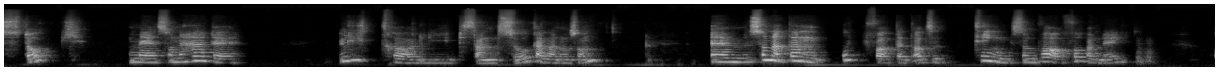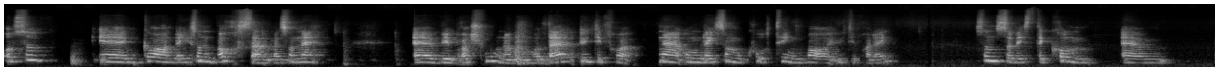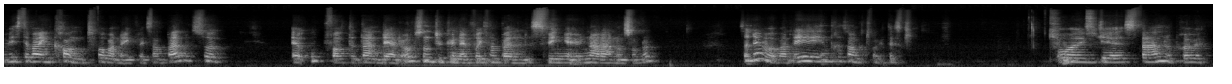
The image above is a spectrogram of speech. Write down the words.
stokk med sånne her eh, ultralydsensor eller noe sånt. Um, sånn at den oppfattet altså ting som var foran deg. Og så eh, ga han deg sånn varsel med sånne eh, vibrasjoner på en måte, utifra, nei, om liksom hvor ting var ut ifra deg. Sånn som så hvis det kom um, Hvis det var en kant foran deg, f.eks., så oppfattet den det, da, sånn at du kunne f.eks. svinge unna den. og sånn Så det var veldig interessant, faktisk. Kult. Og eh, spennende å prøve.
